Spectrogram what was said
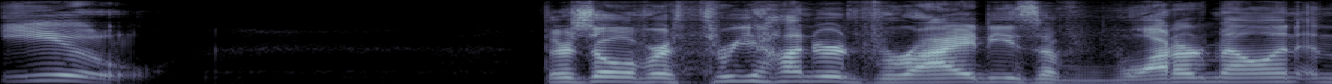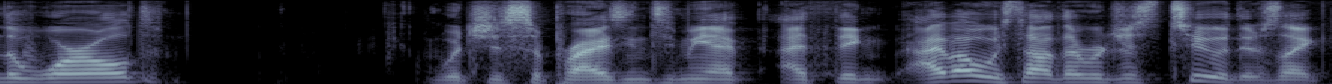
Ew. There's over 300 varieties of watermelon in the world, which is surprising to me. I, I think I've always thought there were just two. There's like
